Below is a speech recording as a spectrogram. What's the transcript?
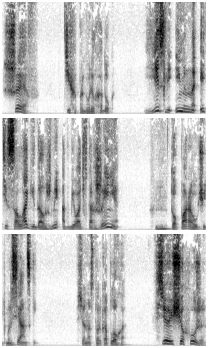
«Шеф», — тихо проговорил ходок, — «если именно эти салаги должны отбивать вторжение, то пора учить марсианский». «Все настолько плохо?» «Все еще хуже»,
